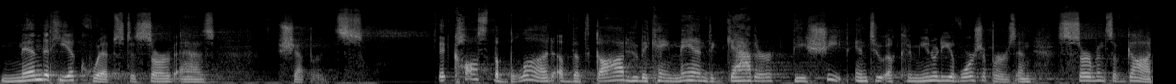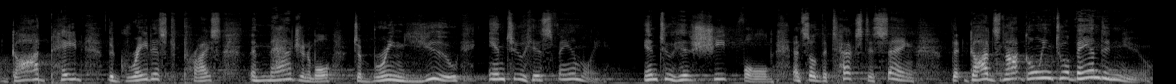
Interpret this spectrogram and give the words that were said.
men that he equips to serve as shepherds. It cost the blood of the God who became man to gather these sheep into a community of worshipers and servants of God. God paid the greatest price imaginable to bring you into his family into his sheepfold. And so the text is saying that God's not going to abandon you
